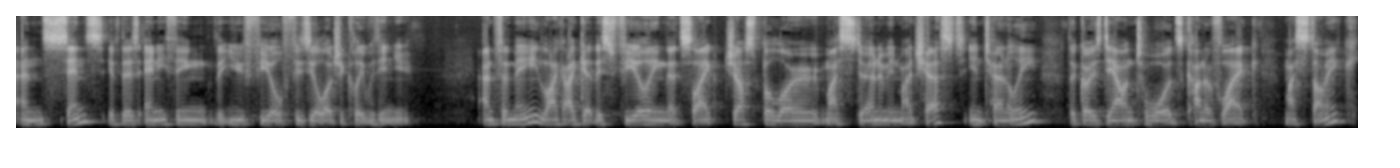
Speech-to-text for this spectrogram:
and sense if there's anything that you feel physiologically within you. And for me, like I get this feeling that's like just below my sternum in my chest internally that goes down towards kind of like my stomach.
